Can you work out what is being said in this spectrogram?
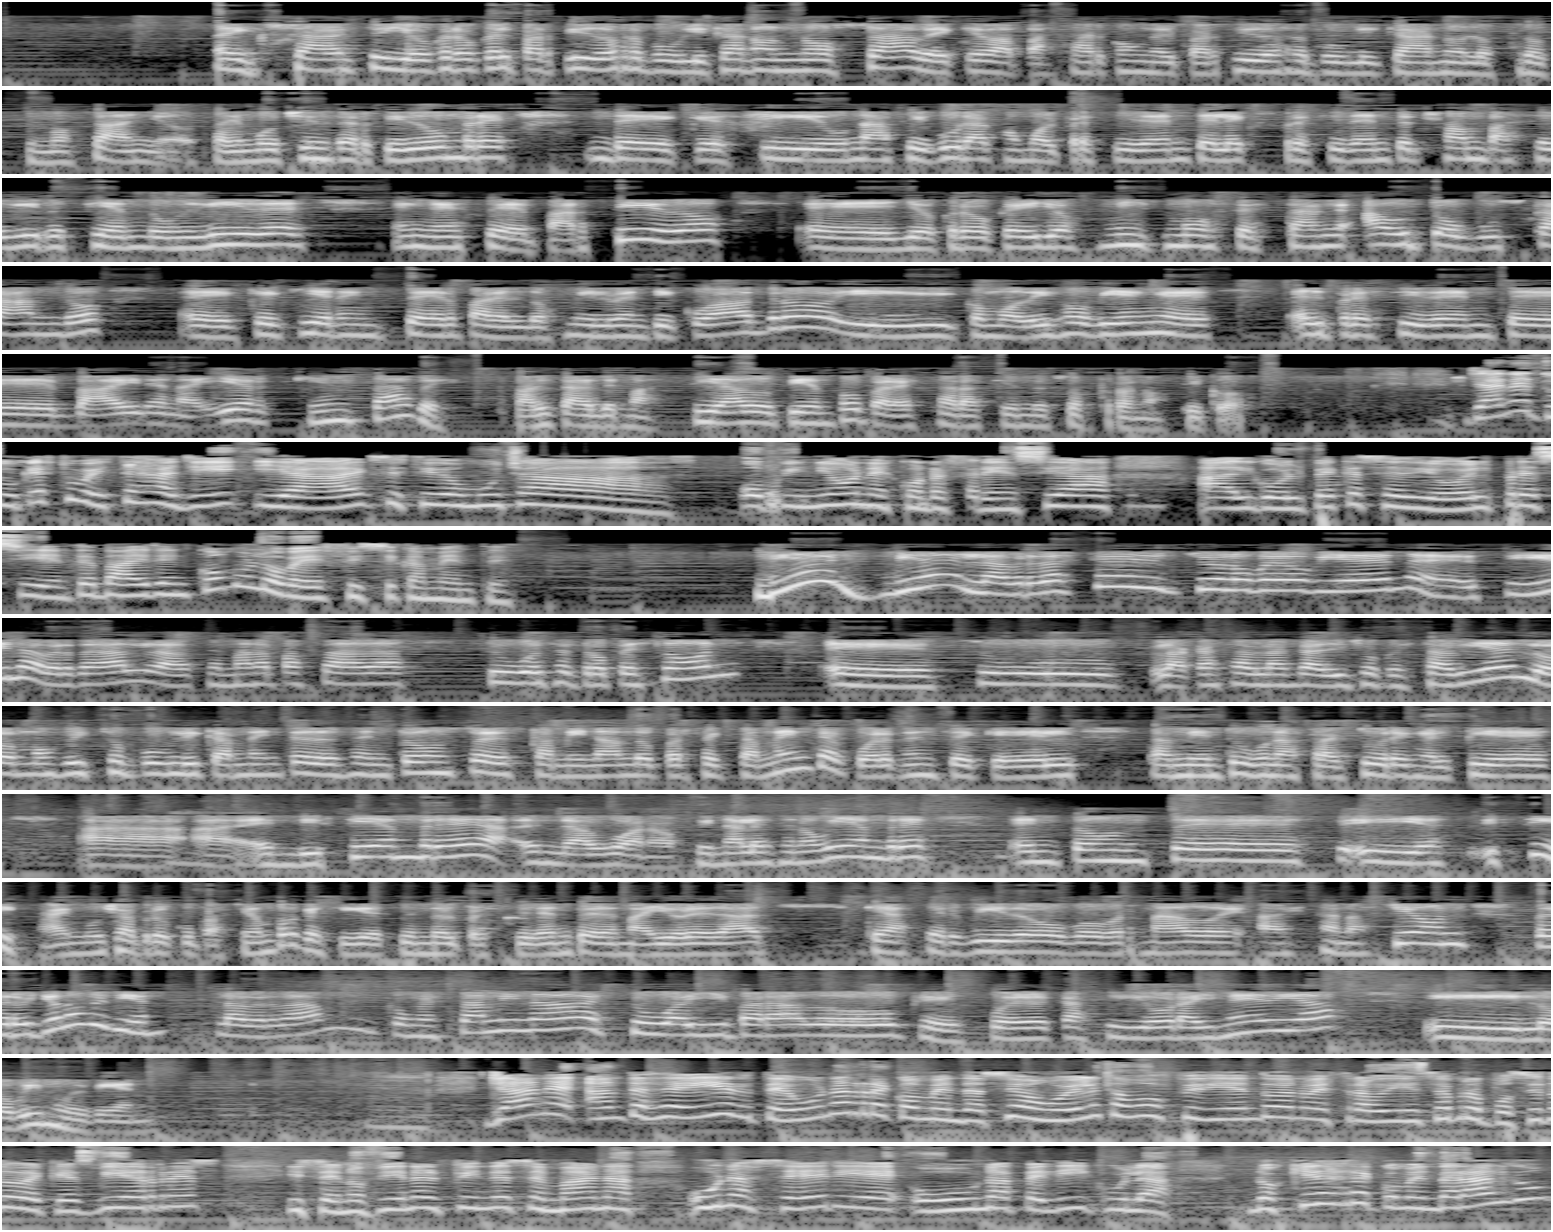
Exacto, y yo creo que el Partido Republicano no sabe qué va a pasar con el Partido Republicano en los próximos años. Hay mucha incertidumbre de que si una figura como el presidente, el expresidente Trump va a seguir siendo un líder en ese partido. Eh, yo creo que ellos mismos se están autobuscando eh, qué quieren ser para el 2024 y como dijo bien el, el presidente Biden ayer, quién sabe, falta demasiado tiempo para estar haciendo esos pronósticos. Janet, tú que estuviste allí y ha existido muchas opiniones con referencia al golpe que se dio el presidente Biden, ¿cómo lo ves físicamente? Bien, bien, la verdad es que yo lo veo bien, eh, sí, la verdad, la semana pasada tuvo ese tropezón, Eh, su, la Casa Blanca ha dicho que está bien, lo hemos visto públicamente desde entonces caminando perfectamente. Acuérdense que él también tuvo una fractura en el pie en diciembre, en la, bueno, a finales de noviembre. Entonces, y, y sí, hay mucha preocupación porque sigue siendo el presidente de mayor edad que ha servido, gobernado a esta nación, pero yo lo vi bien, la verdad, con estamina, estuvo allí parado, que fue casi hora y media, y lo vi muy bien. Jane, antes de irte, una recomendación. Hoy le estamos pidiendo a nuestra audiencia a propósito de que es viernes y se nos viene el fin de semana una serie o una película. ¿Nos quieres recomendar algo?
